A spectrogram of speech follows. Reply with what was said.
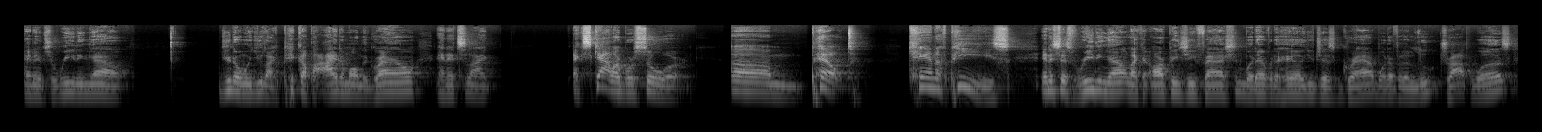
and it's reading out, you know, when you like pick up an item on the ground and it's like Excalibur sword, um, pelt, can of peas. And it's just reading out like an RPG fashion, whatever the hell you just grab, whatever the loot drop was.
